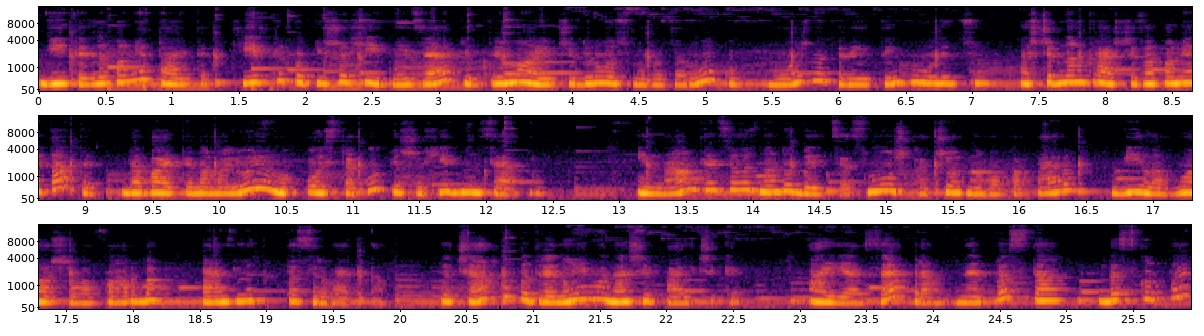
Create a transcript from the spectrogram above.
Діти, запам'ятайте, тільки по пішохідній зебрі, тримаючи дорослого за руку, можна перейти вулицю. А щоб нам краще запам'ятати, давайте намалюємо пішохідну зебру. І нам для цього знадобиться смужка чорного паперу, біла гуашева фарба, пензлик та серветка. Спочатку потренуємо наші пальчики. А я зебра непроста, без копит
